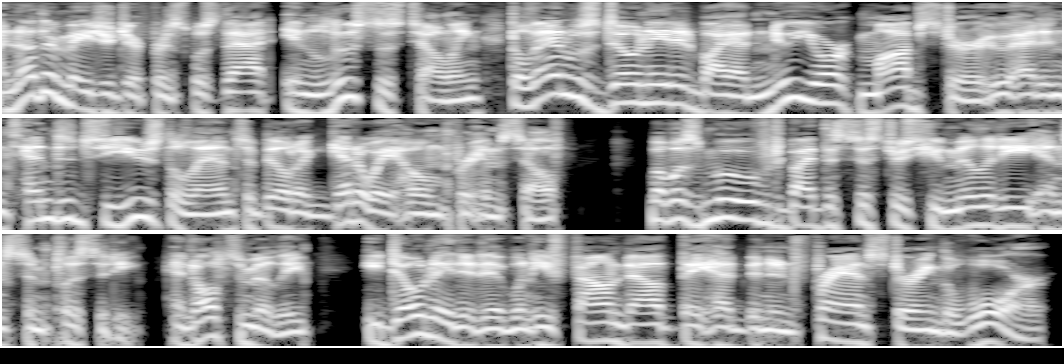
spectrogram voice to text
Another major difference was that, in Luce's telling, the land was donated by a New York mobster who had intended to use the land to build a getaway home for himself but was moved by the sisters' humility and simplicity, and ultimately he donated it when he found out they had been in France during the war.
